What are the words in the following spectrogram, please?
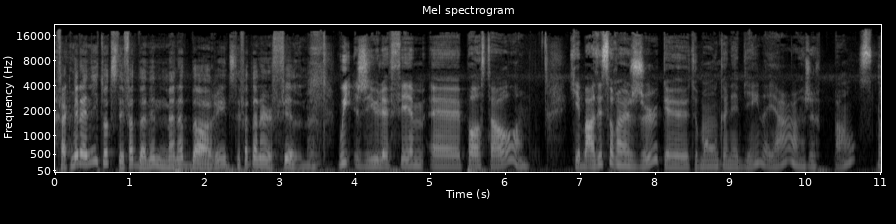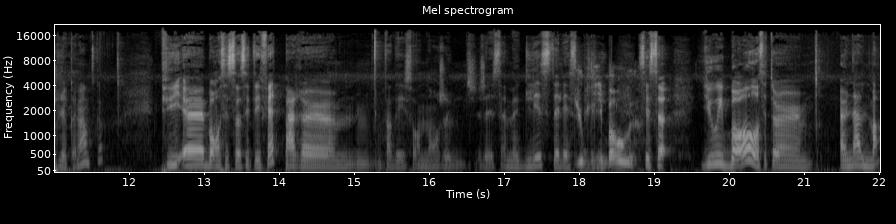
fait que Mélanie, toi, tu t'es fait donner une manette dorée, tu t'es fait donner un film. Hein? Oui, j'ai eu le film euh, Postal, qui est basé sur un jeu que tout le monde connaît bien d'ailleurs, je pense. Moi, je le connais en tout cas. Puis, euh, bon, c'est ça, c'était fait par. euh, attendez, son nom, je, je- ça me glisse de l'esprit. Yugi Ball. C'est ça. Yui Ball, c'est un, un Allemand.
